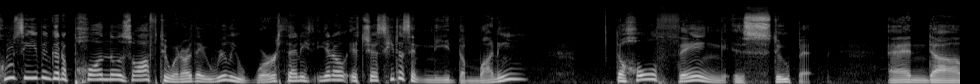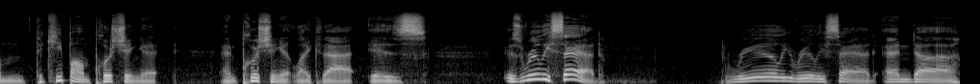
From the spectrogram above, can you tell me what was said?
Who's he even going to pawn those off to? And are they really worth anything? You know, it's just he doesn't need the money. The whole thing is stupid. And um, to keep on pushing it and pushing it like that is is really sad. Really really sad. And uh,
